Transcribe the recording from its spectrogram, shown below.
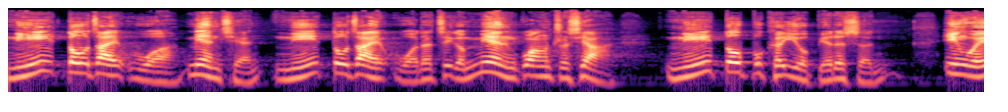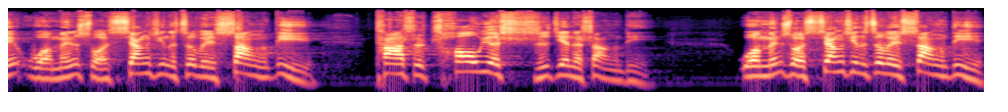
你都在我面前，你都在我的这个面光之下，你都不可以有别的神，因为我们所相信的这位上帝，他是超越时间的上帝；我们所相信的这位上帝，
